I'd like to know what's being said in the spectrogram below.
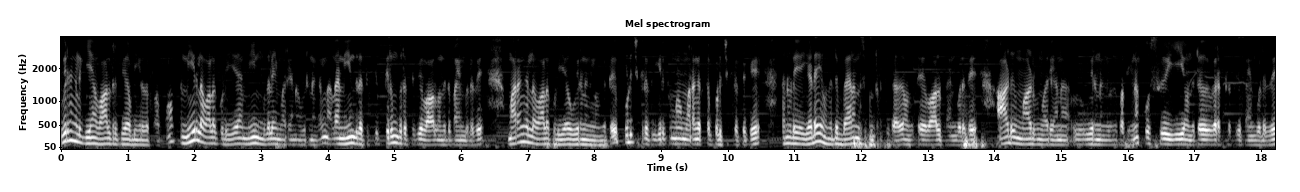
உயிரினங்களுக்கு ஏன் வால் இருக்குது அப்படிங்கிறத பார்ப்போம். இப்போ நீரில் வாழக்கூடிய மீன் முதலை மாதிரியான உயிரினங்கள் நல்லா நீந்துறதுக்கு திரும்புறதுக்கு வால் வந்துட்டு பயன்படுது. மரங்களில் வாழக்கூடிய உயிரினங்கள் வந்துட்டு பிடிச்சிக்கிறதுக்கு இருக்குமா மரங்கத்தை பிடிச்சிக்கிறதுக்கு தன்னுடைய எடையை வந்துட்டு பேலன்ஸ் பண்ணுறதுக்காக வந்துட்டு வால் பயன்படுது. ஆடு மாடு மாதிரியான உயிரினங்கள் வந்து பார்த்திங்கன்னா கொசு ஈ வந்துட்டு விரட்டுறதுக்கு பயன்படுது.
